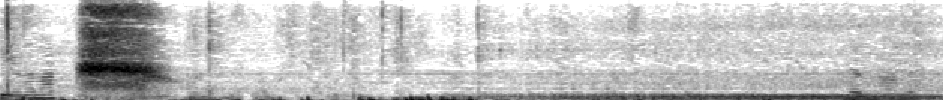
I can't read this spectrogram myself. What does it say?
లేదన్నా నేను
